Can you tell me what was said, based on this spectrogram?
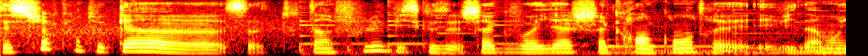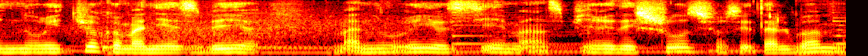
C'est sûr qu'en tout cas, euh, ça tout influe, puisque chaque voyage, chaque rencontre est évidemment une nourriture, comme Agnès B euh, m'a nourri aussi et m'a inspiré des choses sur cet album,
